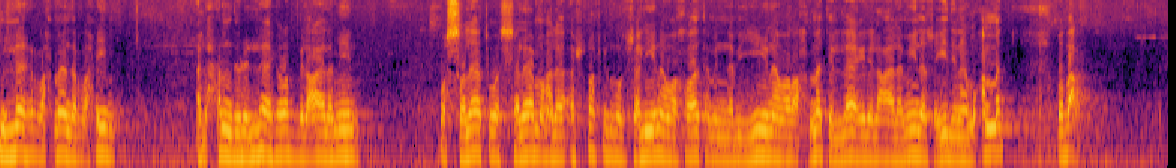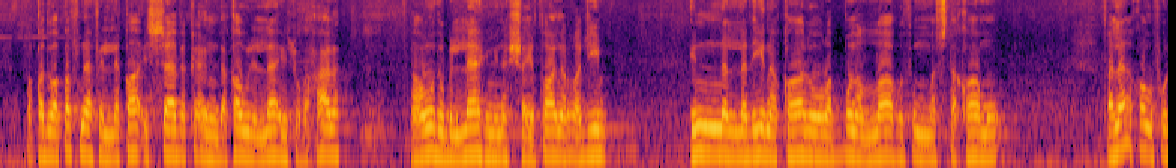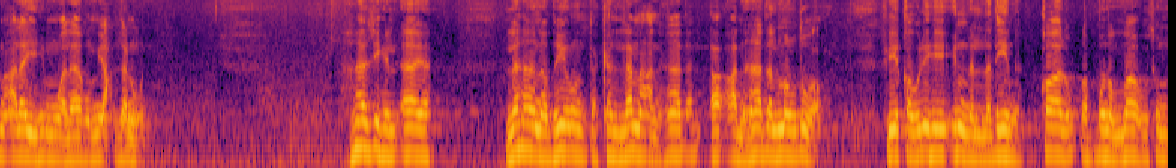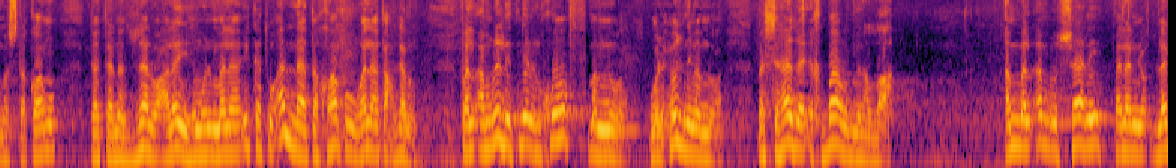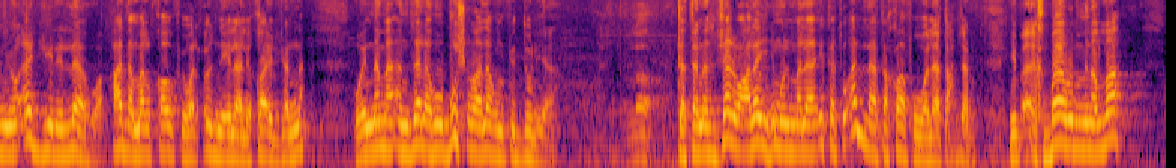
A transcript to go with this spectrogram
بسم الله الرحمن الرحيم. الحمد لله رب العالمين والصلاة والسلام على أشرف المرسلين وخاتم النبيين ورحمة الله للعالمين سيدنا محمد. وبعد فقد وقفنا في اللقاء السابق عند قول الله سبحانه أعوذ بالله من الشيطان الرجيم. إن الذين قالوا ربنا الله ثم استقاموا فلا خوف عليهم ولا هم يحزنون. هذه الآية لها نظير تكلم عن هذا عن هذا الموضوع. في قوله إن الذين قالوا ربنا الله ثم استقاموا تتنزل عليهم الملائكة ألا تخافوا ولا تحزنوا. فالأمر الاثنين الخوف ممنوع والحزن ممنوع. بس هذا إخبار من الله. أما الأمر الثاني فلم لم يؤجل الله عدم الخوف والحزن إلى لقاء الجنة وإنما أنزله بشرى لهم في الدنيا. الله. تتنزل عليهم الملائكة ألا تخافوا ولا تحزنوا. يبقى إخبار من الله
